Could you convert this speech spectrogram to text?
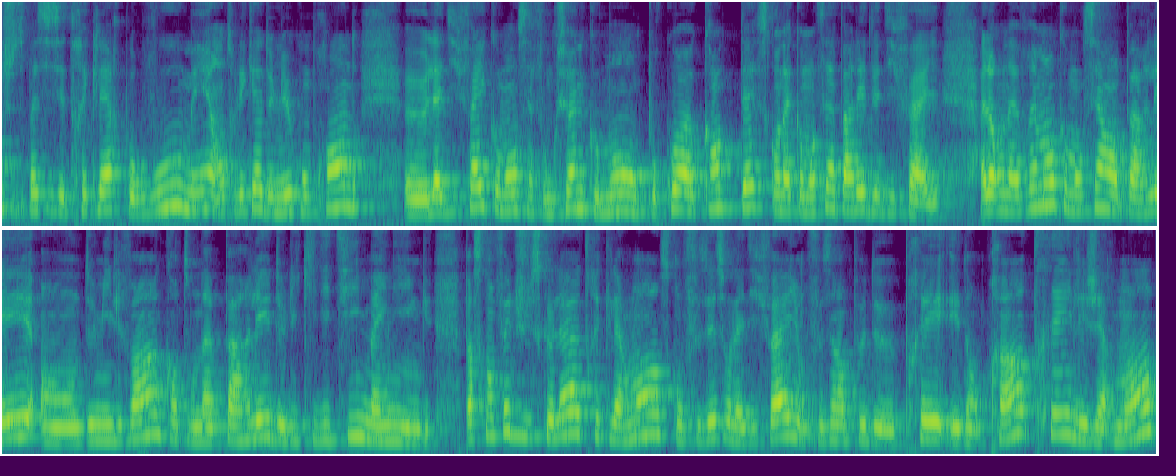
je sais pas si c'est très clair pour vous, mais en tous les cas, de mieux comprendre euh, la DeFi, comment ça fonctionne, comment, pourquoi, quand est-ce qu'on a commencé à parler de DeFi. Alors, on a vraiment commencé à en parler en 2020, quand on a parlé de liquidity mining. Parce qu'en fait, jusque-là, très clairement, ce qu'on faisait sur la DeFi, on faisait un peu de prêt et d'emprunt, très légèrement,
